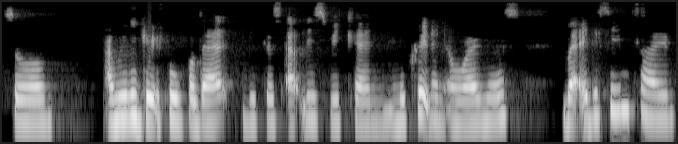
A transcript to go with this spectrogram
So I'm really grateful for that because at least we can you know, create an awareness. But at the same time,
